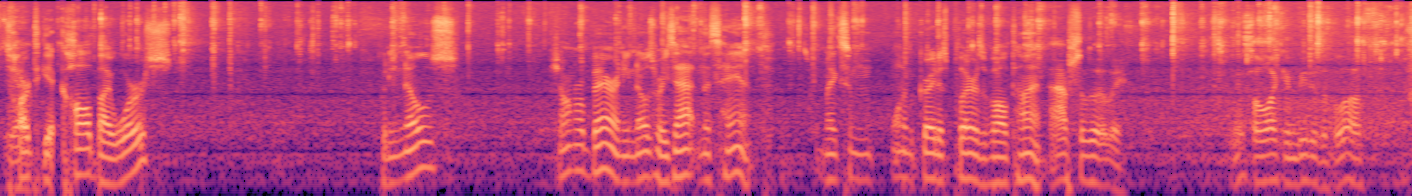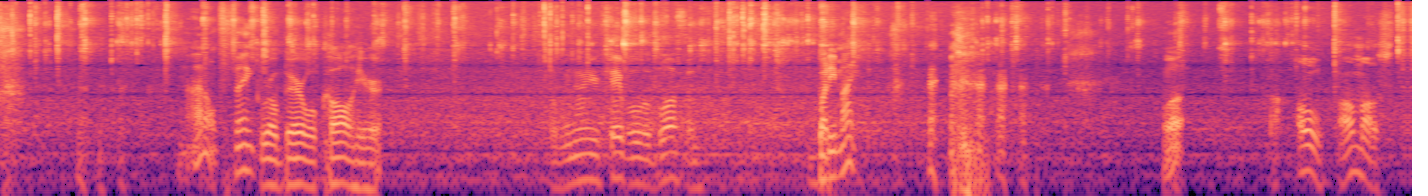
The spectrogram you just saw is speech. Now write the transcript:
It's Yeah. hard to get called by worse. But he knows Jean Robert and he knows where he's at in this hand. That's what makes him one of the greatest players of all time. Absolutely. That's all I can beat is a bluff. I don't think Robert will call here, But we know you're capable of bluffing. but he might. What? Uh, oh, almost.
